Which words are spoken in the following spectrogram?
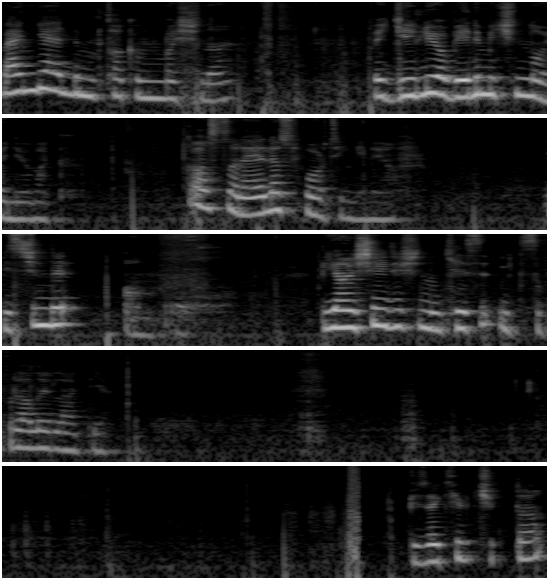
Ben geldim takımın başına. Ve geliyor benim için de oynuyor bak. Galatasaray ile Sporting iniyor. Biz şimdi... Bir an şey düşündüm kesin 3-0 alırlar diye. Bize kim çıktı?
